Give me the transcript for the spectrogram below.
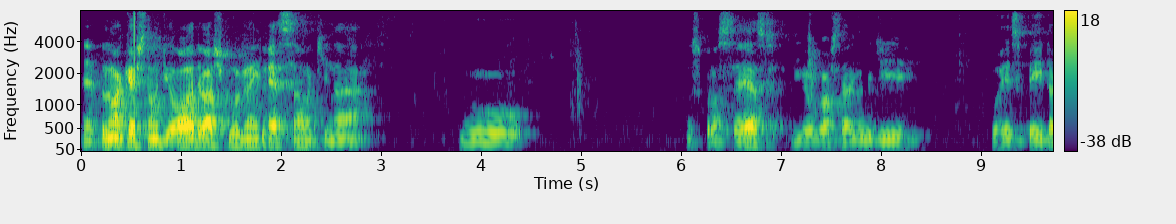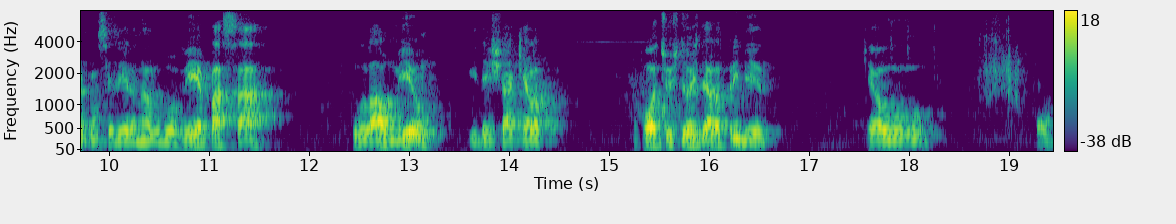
é, por uma questão de ordem, eu acho que houve uma inversão aqui na, no, nos processos, e eu gostaria de, por respeito à conselheira Nalu Gouveia, passar pular o meu e deixar que ela vote os dois dela primeiro, que é o, é o,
